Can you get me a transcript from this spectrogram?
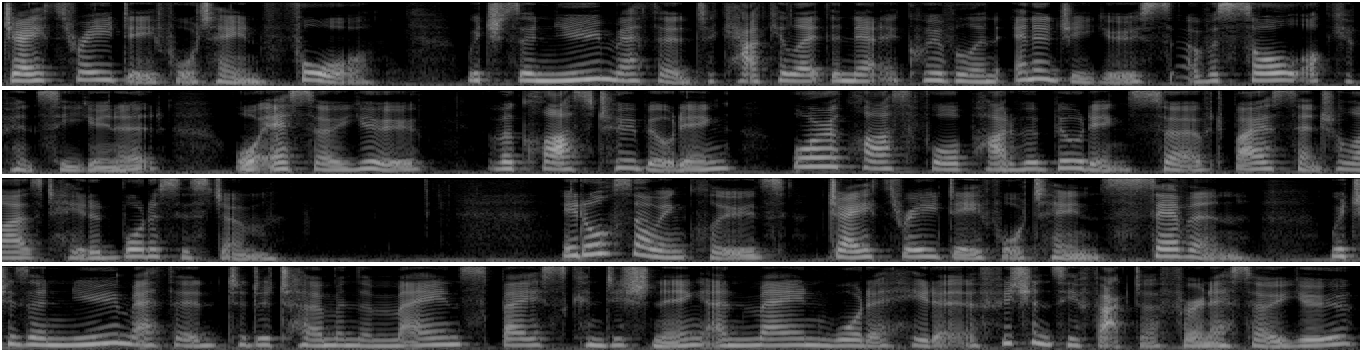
J3D14-4, which is a new method to calculate the net equivalent energy use of a sole occupancy unit, or SOU, of a Class 2 building or a Class 4 part of a building served by a centralised heated water system. It also includes J3D14-7, which is a new method to determine the main space conditioning and main water heater efficiency factor for an SOU,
